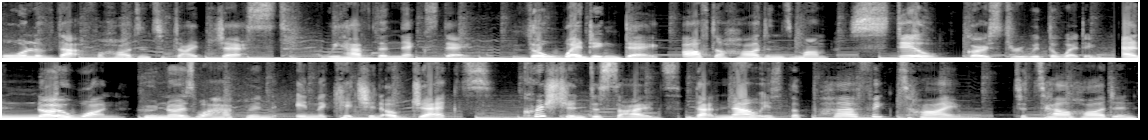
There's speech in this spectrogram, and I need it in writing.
all of that for Hardin to digest, we have the next day, the wedding day. After Hardin's mum still goes through with the wedding, and no one who knows what happened in the kitchen objects, Christian decides that now is the perfect time to tell Hardin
